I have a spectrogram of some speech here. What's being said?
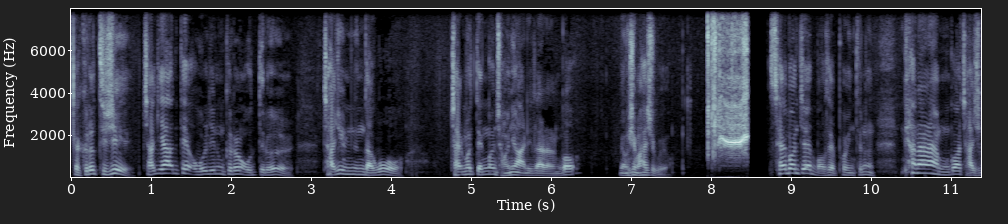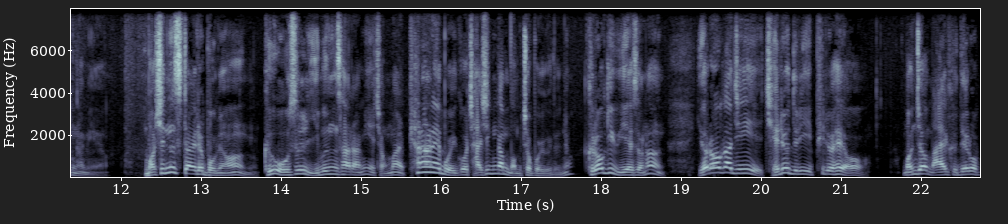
그러니까 그렇듯이 자기한테 어울리는 그런 옷들을 자주 입는다고 잘못된 건 전혀 아니라는 거 명심하시고요. 세 번째 멋의 포인트는 편안함과 자신감이에요. 멋있는 스타일을 보면 그 옷을 입은 사람이 정말 편안해 보이고 자신감 넘쳐 보이거든요. 그러기 위해서는 여러 가지 재료들이 필요해요. 먼저 말 그대로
